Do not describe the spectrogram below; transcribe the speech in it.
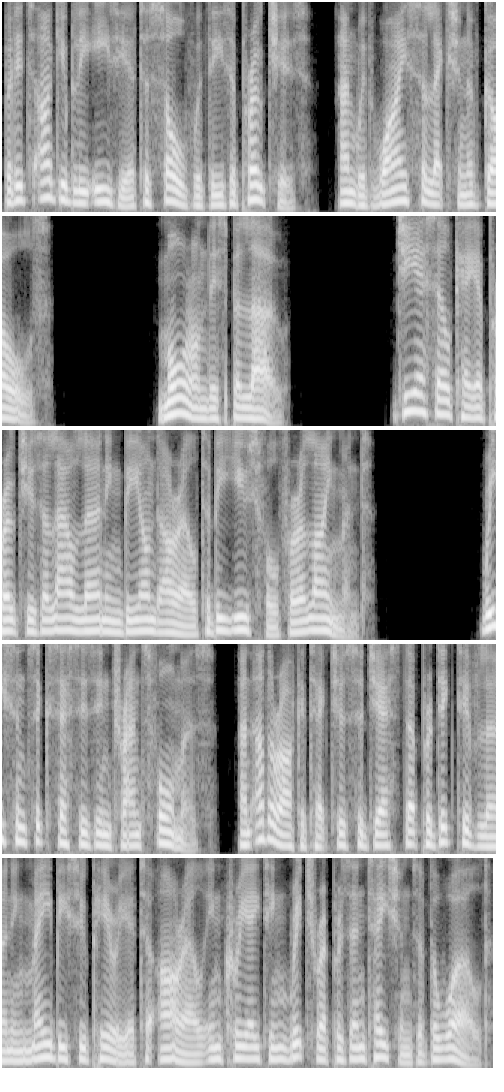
but it's arguably easier to solve with these approaches, and with wise selection of goals. More on this below. GSLK approaches allow learning beyond RL to be useful for alignment. Recent successes in transformers and other architectures suggest that predictive learning may be superior to RL in creating rich representations of the world.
